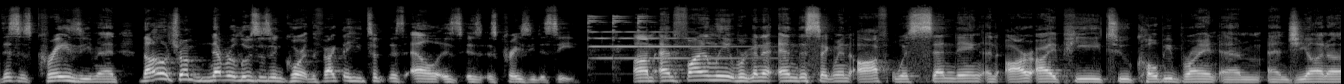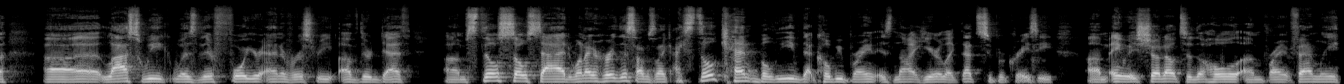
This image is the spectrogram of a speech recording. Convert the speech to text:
This is crazy, man. Donald Trump never loses in court. The fact that he took this L is, is, is crazy to see. Um, and finally, we're going to end this segment off with sending an RIP to Kobe Bryant and, and Gianna. Uh, last week was their four year anniversary of their death. Um, still so sad. When I heard this, I was like, I still can't believe that Kobe Bryant is not here. Like that's super crazy. Um, anyways, shout out to the whole um, Bryant family.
